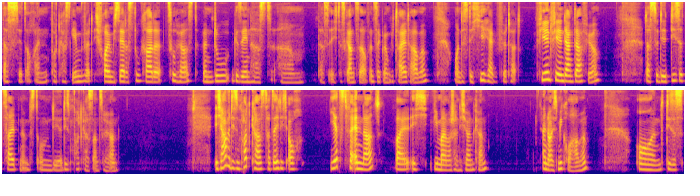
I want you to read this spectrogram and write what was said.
dass es jetzt auch einen Podcast geben wird. Ich freue mich sehr, dass du gerade zuhörst, wenn du gesehen hast, ähm, dass ich das Ganze auf Instagram geteilt habe und es dich hierher geführt hat. Vielen, vielen Dank dafür, dass du dir diese Zeit nimmst, um dir diesen Podcast anzuhören. Ich habe diesen Podcast tatsächlich auch jetzt verändert, weil ich, wie man wahrscheinlich hören kann, ein neues Mikro habe. Und dieses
